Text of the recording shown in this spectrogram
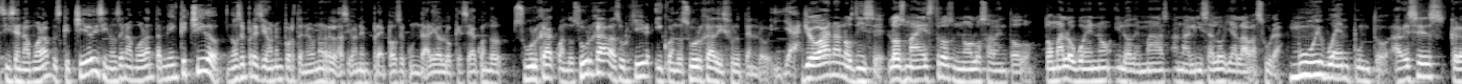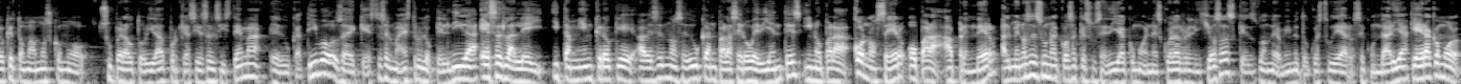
si se enamoran, pues qué chido. Y si no se enamoran, también qué chido. No se presionen por tener una relación en prepa o secundaria o lo que sea. Cuando surja, cuando surja, va a surgir. Y cuando surja, disfrútenlo. Y ya. Joana nos dice: Los maestros no lo saben todo. Toma lo bueno y lo demás, analízalo y a la basura. Muy buen punto. A veces creo que tomamos como super autoridad porque así es el sistema educativo. O sea, de que este es el maestro y lo que él diga, esa es la ley. Y también creo que a veces nos educan para ser obedientes y no para conocer o para aprender. Al menos es una cosa que sucedía como en escuelas religiosas, que es donde a mí me tocó estudiar secundaria, que era como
